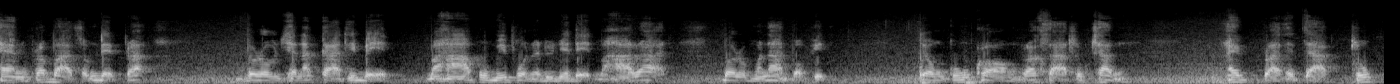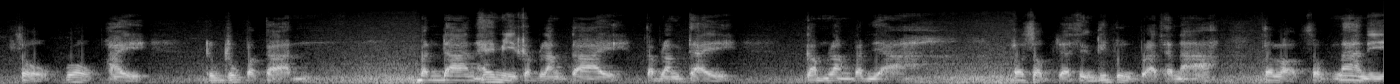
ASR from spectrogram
แห่งพระบาทสมเด็จพระบรมชนากาธิเบศรมหาภูมิพลอดุลยเดชมหาราช บรมนาถบพิตรจงคุ้มครองรักษาทุกท่าน ให้ปราศจากทุกโศกโรคภัย ทุกๆประการ บันดาลให้มีกำลังกายกำลังใจกำลังปัญญา ประสบแต่สิ่งที่พึงปรารถนา ตลอดศพหน้านี้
